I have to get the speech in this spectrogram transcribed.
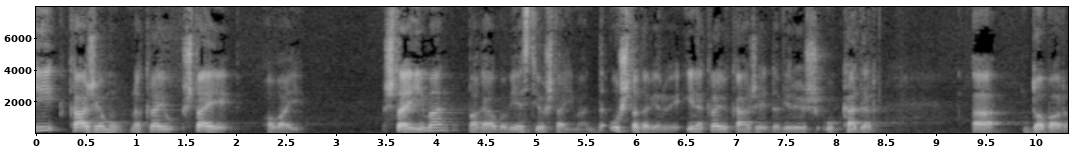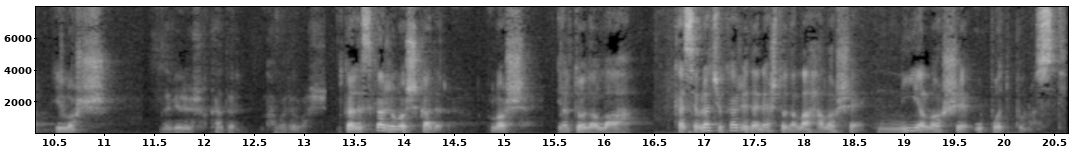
I kaže mu na kraju šta je ovaj šta je iman, pa ga je obavijestio šta je iman, da, u šta da vjeruje. I na kraju kaže da vjeruješ u kader a, dobar i loš. Da vjeruješ u kader dobar i loš. Kada se kaže loš kader, loše, je li to od Allaha? Kad se vraću kaže da je nešto od Allaha loše, nije loše u potpunosti.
